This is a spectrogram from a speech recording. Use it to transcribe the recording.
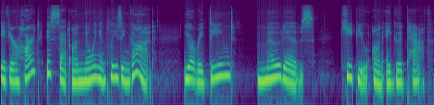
If your heart is set on knowing and pleasing God, your redeemed motives keep you on a good path,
